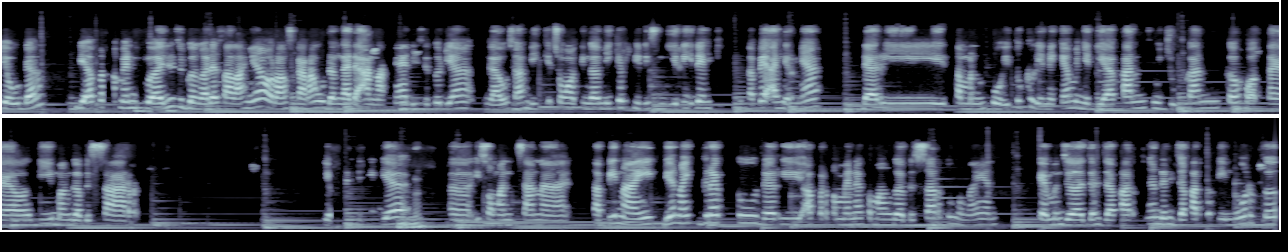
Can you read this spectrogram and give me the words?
ya udah di apartemen dulu aja juga nggak ada salahnya. Orang sekarang udah nggak ada anaknya di situ dia nggak usah mikir cuma tinggal mikir diri sendiri deh tapi akhirnya dari temenku itu kliniknya menyediakan rujukan ke hotel di Mangga Besar. Ya jadi dia Hmm. uh, isoman di sana. Tapi naik dia naik grab tuh dari apartemennya ke Mangga Besar tuh lumayan. Kayak menjelajah Jakarta dari Jakarta Timur ke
